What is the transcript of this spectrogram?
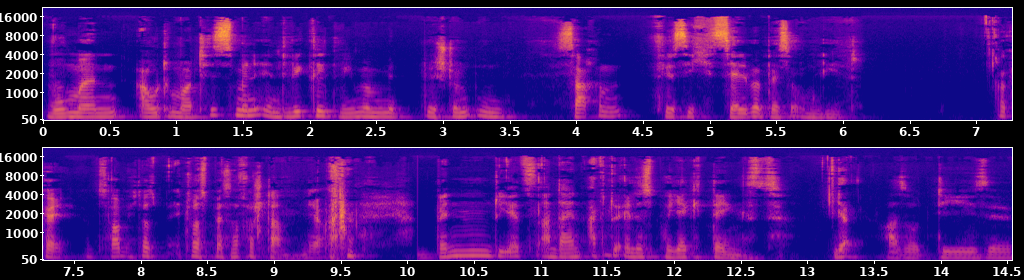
wo man Automatismen entwickelt, wie man mit bestimmten Sachen für sich selber besser umgeht. Okay, jetzt habe ich das etwas besser verstanden, ja. Wenn du jetzt an dein aktuelles Projekt denkst, ja. Also diese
